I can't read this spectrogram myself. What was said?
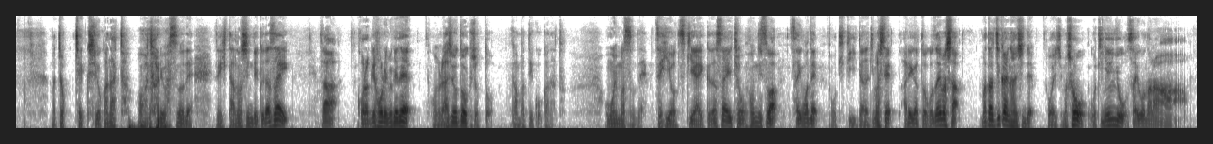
まあ、ちょ、チェックしようかなと思っておりますので、ぜひ楽しんでください。さあ、コラケホールに向けて、このラジオトークちょっと頑張っていこうかなと思いますので、ぜひお付き合いください。今日本日は最後までお聴きいただきましてありがとうございました。また次回の配信でお会いしましょう。ごきげんよう。さようなら。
